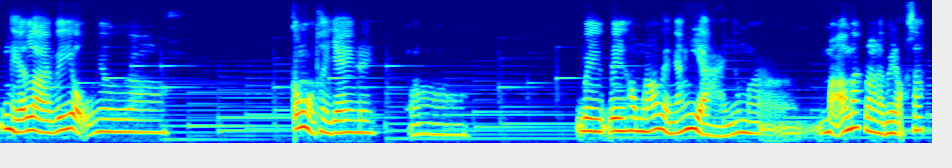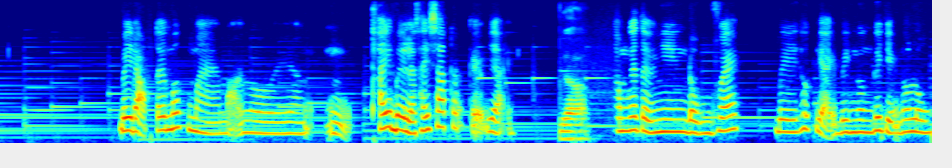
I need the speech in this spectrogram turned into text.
Nghĩa là ví dụ như à, có một thời gian đi ờ, bi bi không nói về ngắn dài nhưng mà mở mắt ra là bi đọc sách. Bi đọc tới mức mà mọi người ừ, thấy bi là thấy sách á kiểu vậy. Dạ. Xong cái tự nhiên đùng phát bi thức dậy bi ngưng cái chuyện đó luôn.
